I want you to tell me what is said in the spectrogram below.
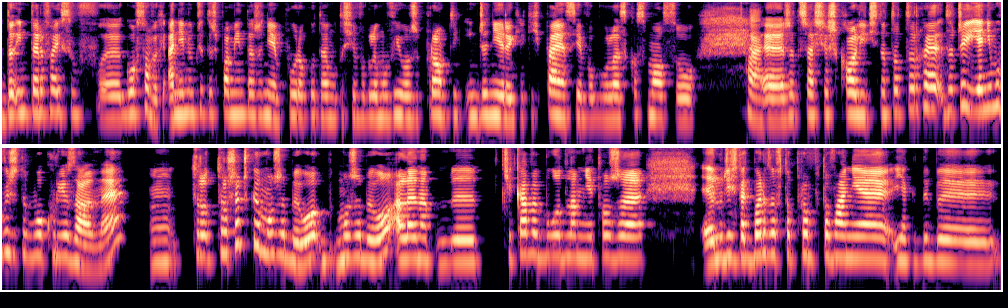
do interfejsów e, głosowych. A nie wiem, czy też pamięta, że nie wiem, pół roku temu to się w ogóle mówiło, że prompting engineering, jakieś pensje w ogóle z kosmosu, tak. E, że trzeba się szkolić. No to trochę, to, czyli ja nie mówię, że to było kuriozalne, mm, Tro, troszeczkę może było, może było, ale na, y, ciekawe było dla mnie to, że ludzie się tak bardzo w to promptowanie jak gdyby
